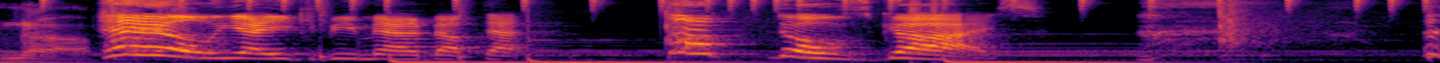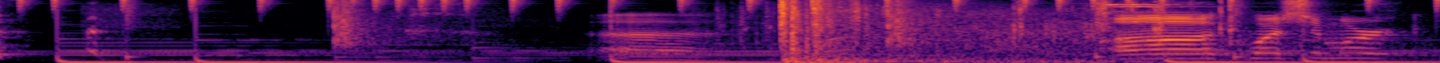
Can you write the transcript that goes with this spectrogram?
No. Hell yeah, you can be mad about that. Fuck those guys! uh, uh, question mark.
